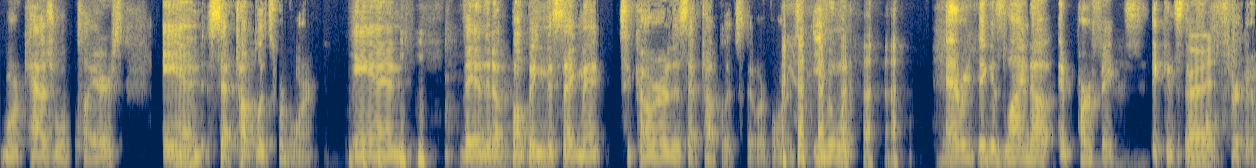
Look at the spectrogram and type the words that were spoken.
more casual players, and mm-hmm. septuplets were born, and they ended up bumping the segment to cover the septuplets that were born. So even when everything is lined up and perfect, it can still right. fall through.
